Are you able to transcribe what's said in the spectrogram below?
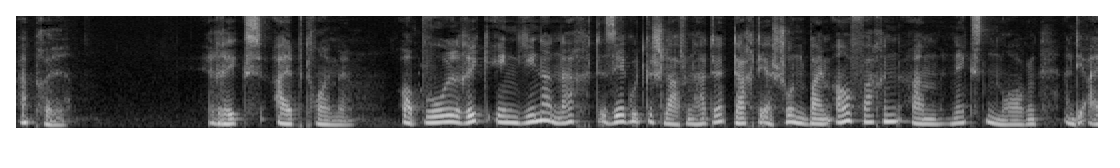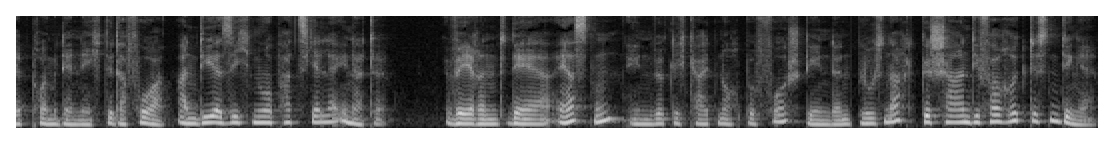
April. Ricks Albträume. Obwohl Rick in jener Nacht sehr gut geschlafen hatte, dachte er schon beim Aufwachen am nächsten Morgen an die Albträume der Nächte davor, an die er sich nur partiell erinnerte. Während der ersten, in Wirklichkeit noch bevorstehenden Bluesnacht geschahen die verrücktesten Dinge.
